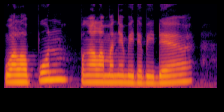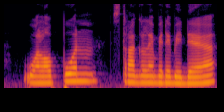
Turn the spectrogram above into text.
Walaupun pengalamannya beda-beda, walaupun struggle-nya beda-beda,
